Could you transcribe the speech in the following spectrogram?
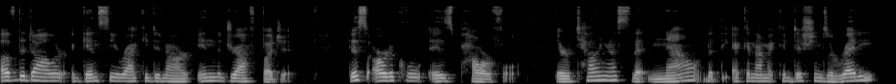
of the dollar against the Iraqi dinar in the draft budget. This article is powerful. They're telling us that now that the economic conditions are ready,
